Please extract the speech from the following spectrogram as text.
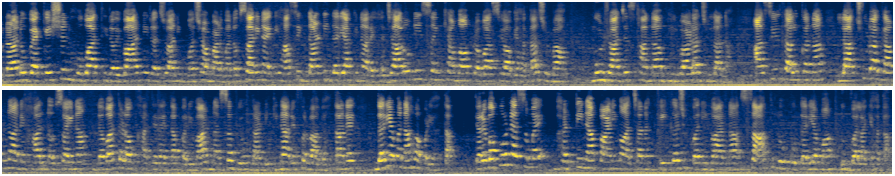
ઉનાળાનું વેકેશન હોવાથી રવિવારની રજવાની મજા માણવા નવસારીના ઐતિહાસિક દાંડી દરિયા કિનારે હજારોની સંખ્યામાં પ્રવાસીઓ આવ્યા હતા, જેમાં મૂળ રાજસ્થાનના ભીલવાડા જિલ્લાના આસીલ તાલુકાના લાછુડા ગામના અને હાલ નવસારીના નવા તળાવ ખાતે રહેતા પરિવારના સભ્યો દાંડી કિનારે ફરવા આવ્યા હતા અને દરિયામાં નાહવા પડ્યા હતા. ત્યારે બપોરના સમયે ભરતીના પાણીમાં અચાનક એક જ પરિવારના સાત લોકો દરિયામાં ડૂબવા લાગ્યા હતા.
